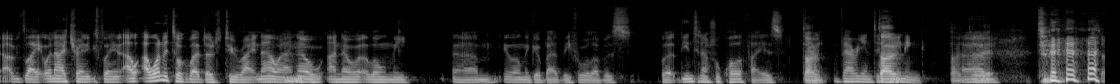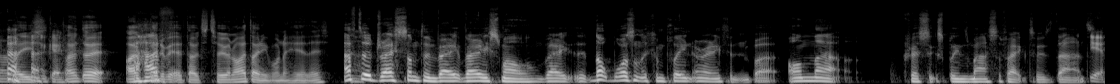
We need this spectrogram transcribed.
I was like when I try and explain, I, I want to talk about Dota 2 right now, and Mm-hmm. I know I know it'll only um, it'll only go badly for all of us. But the international qualifiers Don't. very entertaining. Don't do Um, it. Sorry. Please, okay. don't do it. I I've have- played a bit of Dota 2 and I don't even want to hear this. I have to address something very, very small. Very that wasn't a complaint or anything, but on that Chris explains Mass Effect to his dad Yeah.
